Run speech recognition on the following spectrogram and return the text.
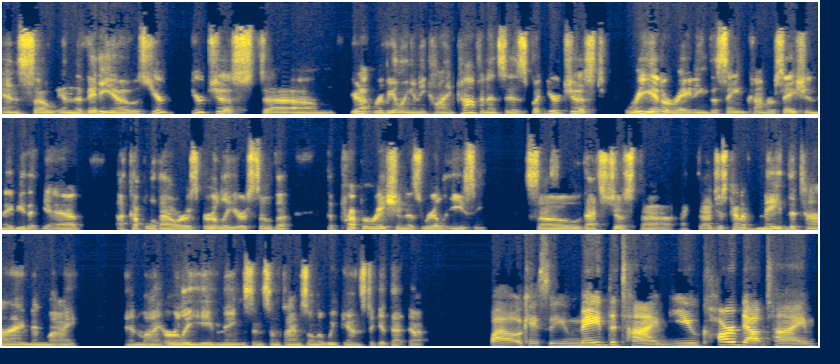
And so in the videos, you're you're just um, you're not revealing any client confidences, but you're just reiterating the same conversation maybe that you had a couple of hours earlier. So the the preparation is real easy. So that's just uh, I, I just kind of made the time in my in my early evenings and sometimes on the weekends to get that done. Wow. Okay. So you made the time, you carved out time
